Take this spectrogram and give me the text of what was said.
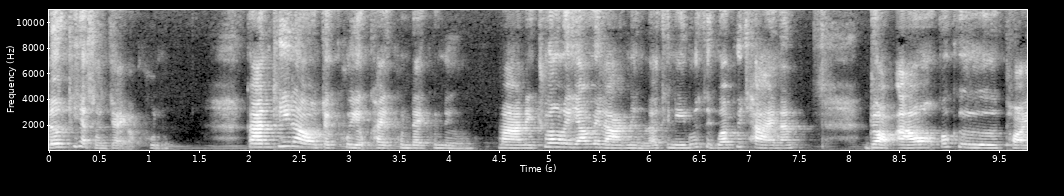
เริ่มที่จะสนใจกับคุณ การที่เราจะคุยกับใครคนใดคนหนึ่ง มาในช่วงระยะเวลาหนึ่ง แล้วทีนี้รู้สึกว่าผู้ชายนั้น drop out ก็คือถอย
